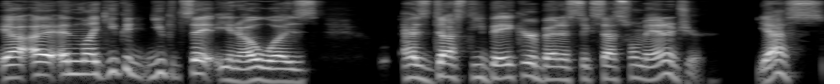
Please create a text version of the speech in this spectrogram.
Yeah, I, and like you could you could say you know was has Dusty Baker been a successful manager? Yes,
